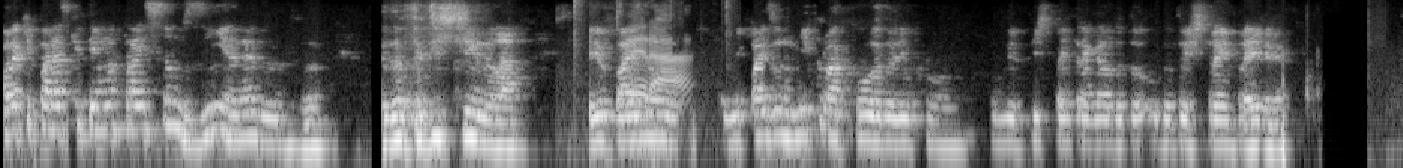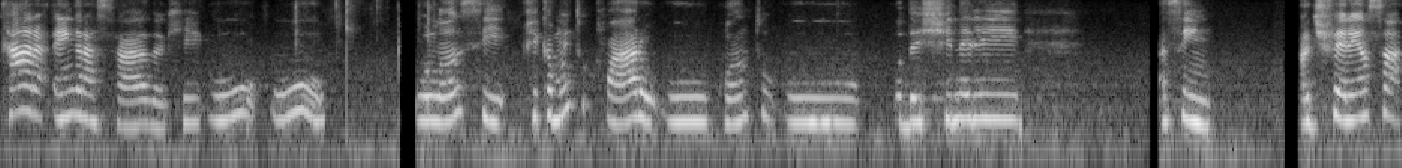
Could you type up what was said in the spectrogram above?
fora que parece que tem uma traiçãozinha, né, do, do, do Doutor Destino lá. Ele faz, Será? um, ele faz um micro acordo ali com, com o Mephisto para entregar o Doutor, o Doutor Estranho para ele, né? Cara, é engraçado que o, o, o lance fica muito claro o quanto o, o destino ele assim a diferença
